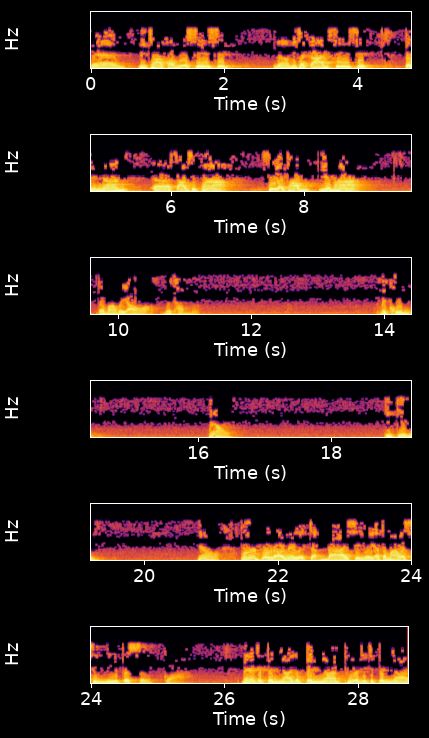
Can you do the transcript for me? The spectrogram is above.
แม้วิชาความรู้สี่สิบนะวิชาการสี่สิบเป็นงานสามสิบห้า ศีลธรรมยี่ห้าแต่มาไม่เอาไม่ทำไม่คุ้ม ไม่เอาจริงๆไม่เอาเพราะฉะนั้นพวกเราเนี่ยจะได้สิ่งเหล่านี้อาตมาว่าสิ่งนี้ประเสริฐกว่า แม้จะเป็นงานก็เป็นงานเพื่อที่จะเป็นงาน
